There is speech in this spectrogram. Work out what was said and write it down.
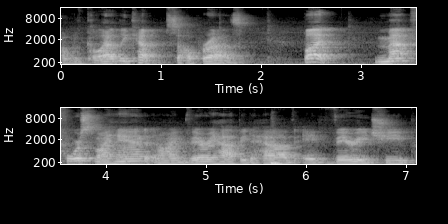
I would have gladly kept Sal Perez, but Matt forced my hand, and I am very happy to have a very cheap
